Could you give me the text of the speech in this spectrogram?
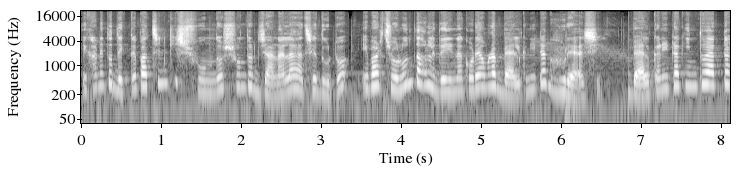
এখানে তো দেখতে পাচ্ছেন কি সুন্দর সুন্দর জানালা আছে দুটো। এবার চলুন তাহলে দেরি না করে আমরা ব্যালকনিটা ঘুরে আসি। ব্যালকনিটা কিন্তু একটা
